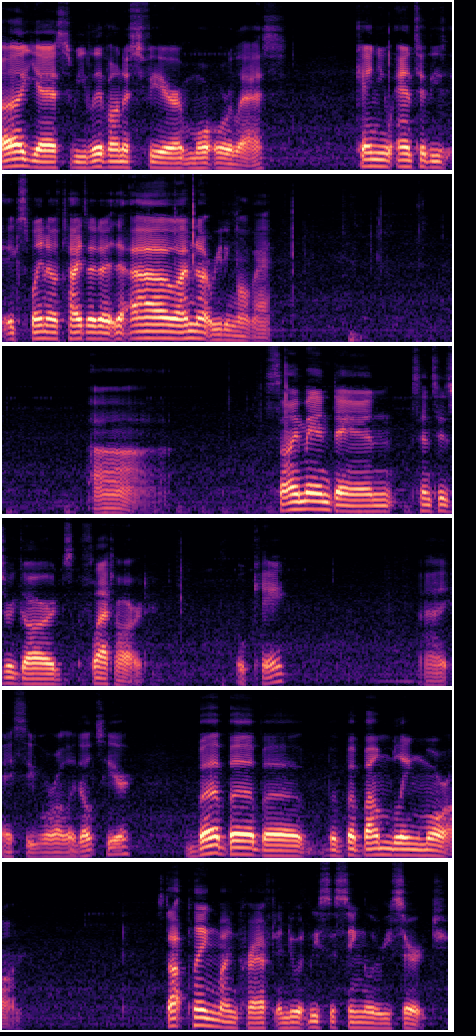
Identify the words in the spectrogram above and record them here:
Uh, yes, we live on a sphere, more or less. Can you answer these? Explain how tides are. Oh, I'm not reading all that. SciManDan sends his regards, Flathard. Okay. I, I see we're all adults here. Bu bu bu bu bu bumbling moron. Stop playing Minecraft and do at least a single research.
